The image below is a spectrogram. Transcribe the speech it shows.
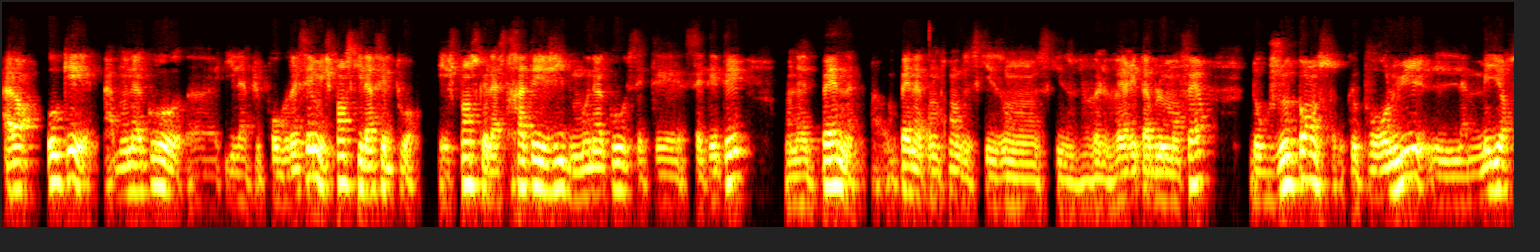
Alors, ok, à Monaco, euh, il a pu progresser, mais je pense qu'il a fait le tour. Et je pense que la stratégie de Monaco cet été, on a peine à comprendre ce qu'ils ont, ce qu'ils veulent véritablement faire. Donc, je pense que pour lui, la meilleure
